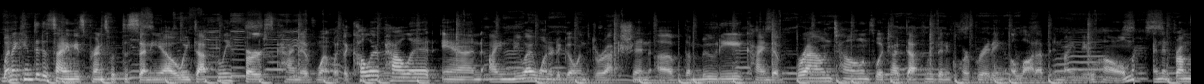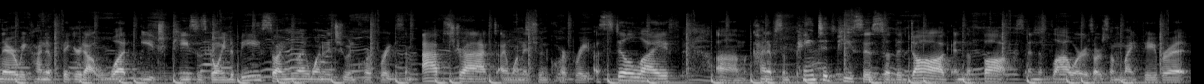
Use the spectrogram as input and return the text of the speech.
When it came to designing these prints with Desenio, we definitely first kind of went with a color palette and I knew I wanted to go in the direction of the moody kind of brown tones, which I've definitely been incorporating a lot of in my new home. And then from there, we kind of figured out what each piece is going to be. So I knew I wanted to incorporate some abstract, I wanted to incorporate a still life, um, kind of some painted pieces. So the dog and the fox and the flowers are some of my favorite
